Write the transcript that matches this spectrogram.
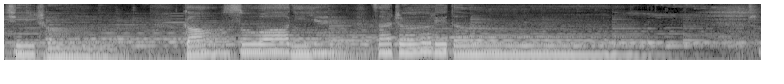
启程。告诉我，你也在这里等。天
